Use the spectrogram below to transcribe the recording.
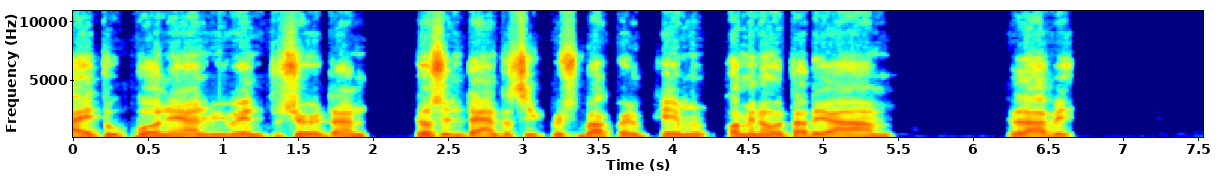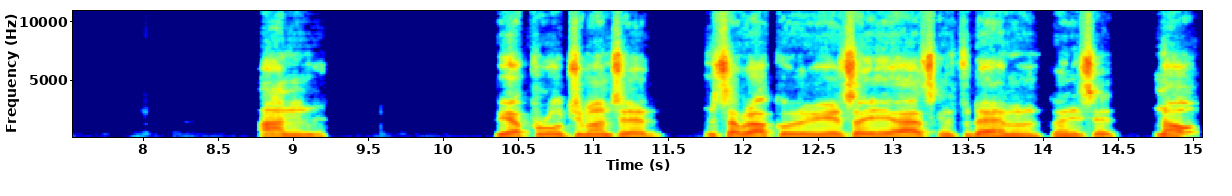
I took money and we went to Sheraton just in time to see Chris Blackwell came coming out of the um the lobby. And we approached him and said, Mr. Blackwell, so you asking for diamonds. And he said, No,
